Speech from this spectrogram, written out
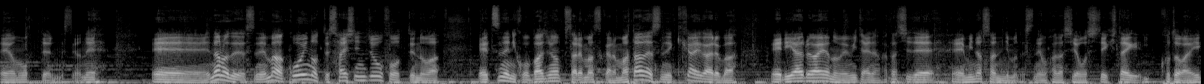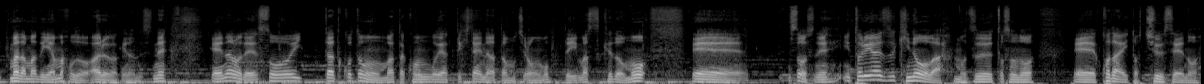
思ってるんですよね。えー、なのでですね、まあこういうのって最新情報っていうのは、えー、常にこうバージョンアップされますから、またですね、機会があれば、えー、リアルアヤの目みたいな形で、え、皆さんにもですね、お話をしていきたいことがまだまだ山ほどあるわけなんですね。え、なので、そういったこともまた今後やっていきたいなとはもちろん思っていますけども、えー、そうですね。とりあえず昨日はもうずっとその、えー、古代と中世の、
